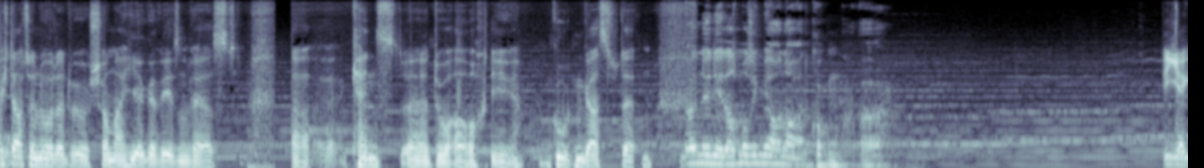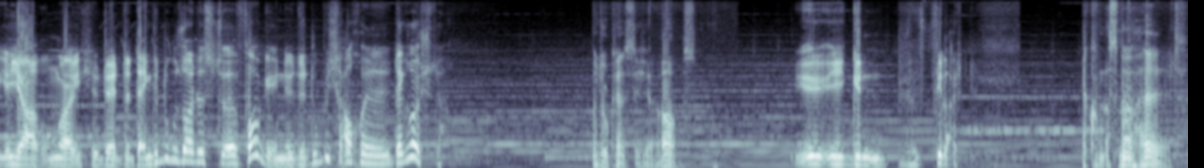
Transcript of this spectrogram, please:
Ich dachte nur, dass du schon mal hier gewesen wärst. Äh, kennst äh, du auch die guten Gaststätten? Äh, nee, nee, das muss ich mir auch noch angucken. Äh. Ja, ja, Runga, ich denke, du solltest äh, vorgehen. Du bist auch äh, der Größte. Du kennst dich ja aus. Vielleicht. kommt aus dem ja. Wald.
